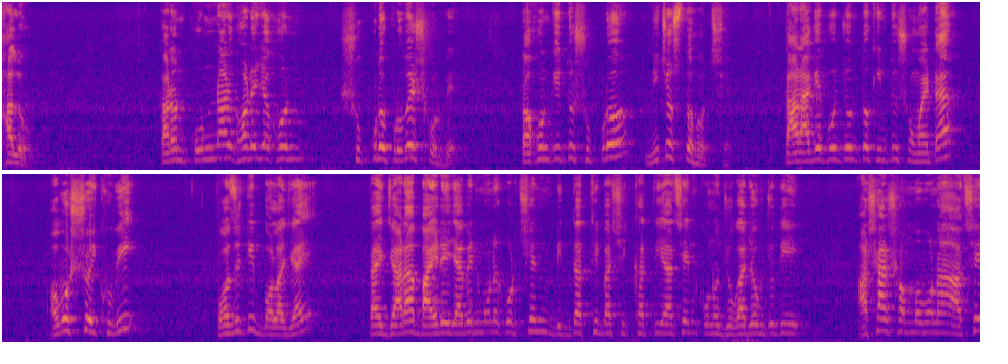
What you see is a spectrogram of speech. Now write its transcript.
ভালো। কারণ কন্যার ঘরে যখন শুক্র প্রবেশ করবে, তখন কিন্তু শুক্র নিচস্থ হচ্ছে। তার আগে পর্যন্ত কিন্তু সময়টা অবশ্যই খুবই পজিটিভ বলা যায়। তাই যারা বাইরে যাবেন মনে করছেন, বিদ্যার্থী বা শিক্ষার্থী আছেন, কোনো যোগাযোগ যদি আসার সম্ভাবনা আছে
